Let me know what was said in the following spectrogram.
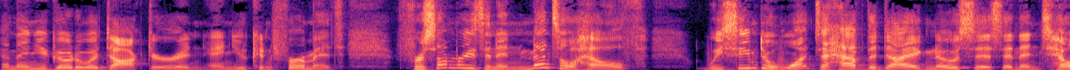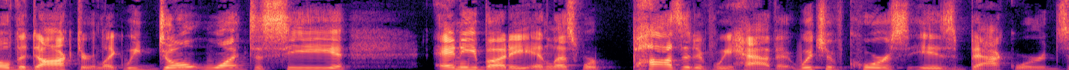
And then you go to a doctor and, and you confirm it. For some reason, in mental health, we seem to want to have the diagnosis and then tell the doctor. Like, we don't want to see anybody unless we're positive we have it, which of course is backwards.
